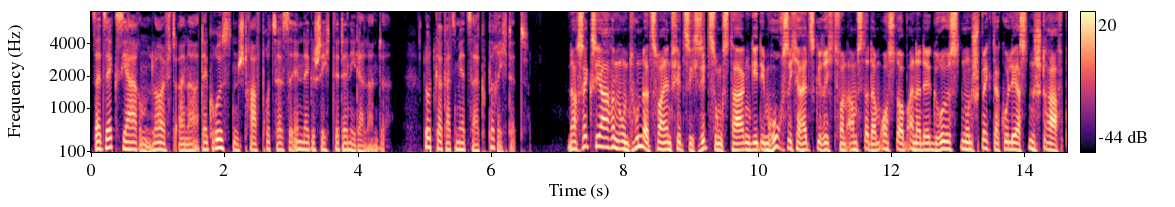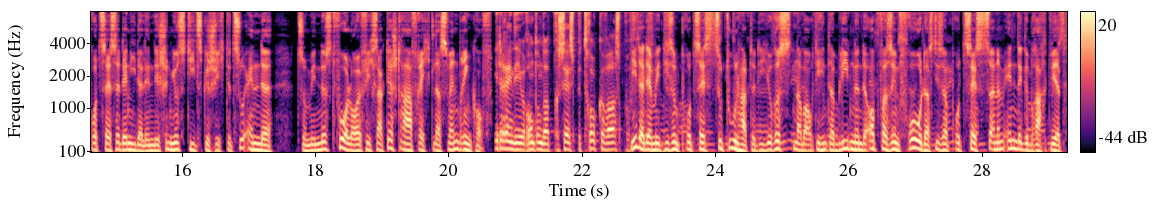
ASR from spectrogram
Seit sechs Jahren läuft einer der größten Strafprozesse in der Geschichte der Niederlande. Ludger Kaczmierzak berichtet. Nach sechs Jahren und 142 Sitzungstagen geht im Hochsicherheitsgericht von Amsterdam-Ostorp einer der größten und spektakulärsten Strafprozesse der niederländischen Justizgeschichte zu Ende. Zumindest vorläufig, sagt der Strafrechtler Sven Brinkhoff. Jeder, der mit diesem Prozess zu tun hatte, die Juristen, aber auch die Hinterbliebenen der Opfer sind froh, dass dieser Prozess zu einem Ende gebracht wird.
